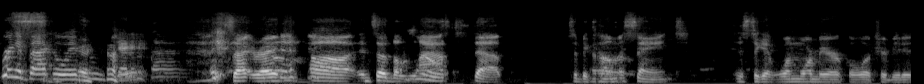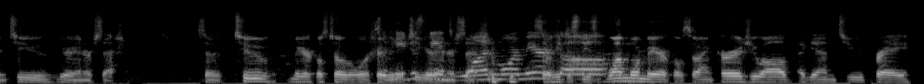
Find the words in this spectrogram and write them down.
bring it back away from genocide. Sa- right? Uh, and so the last step to become a saint is to get one more miracle attributed to your intercession. So two miracles total attributed he to your intercession. one more miracle. So he just needs one more miracle. So I encourage you all again to pray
